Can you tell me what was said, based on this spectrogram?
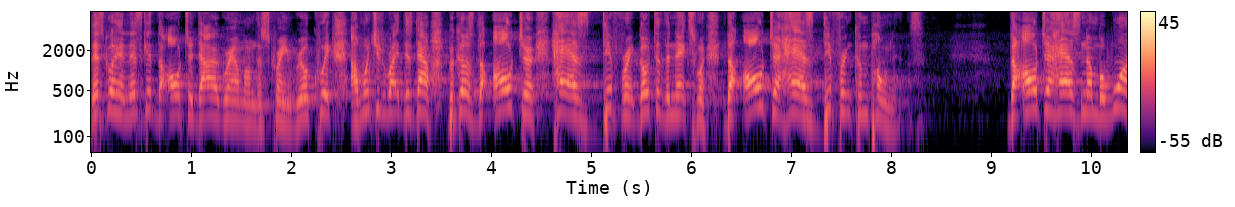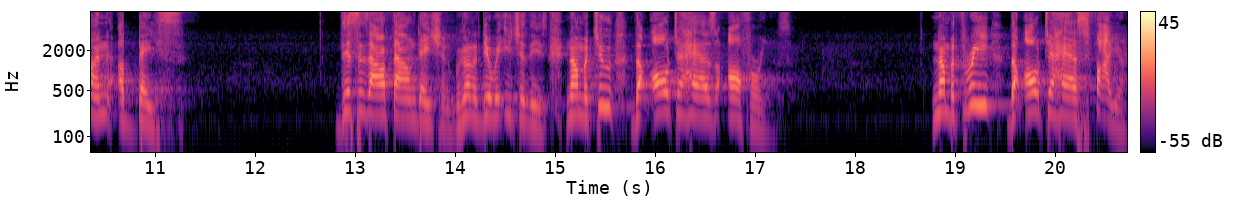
Let's go ahead. Let's get the altar diagram on the screen real quick. I want you to write this down because the altar has different, go to the next one. The altar has different components. The altar has number one, a base. This is our foundation. We're going to deal with each of these. Number two, the altar has offerings. Number three, the altar has fire.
